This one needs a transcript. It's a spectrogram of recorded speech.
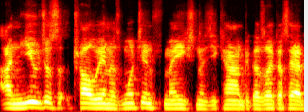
and you just throw in as much information as you can because, like I said,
